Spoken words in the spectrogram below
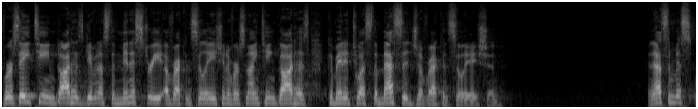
Verse 18, God has given us the ministry of reconciliation. In verse 19, God has committed to us the message of reconciliation. And that's the miss,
